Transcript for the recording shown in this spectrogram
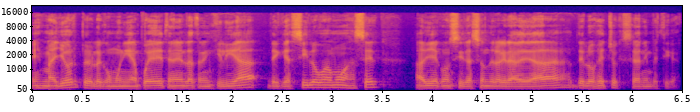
es mayor, pero la comunidad puede tener la tranquilidad de que así lo vamos a hacer había consideración de la gravedad de los hechos que se van a investigar.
